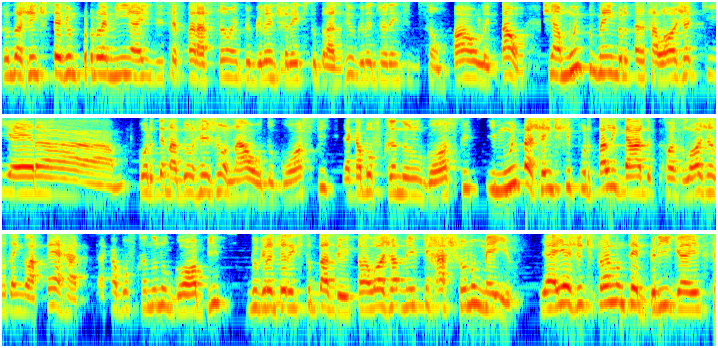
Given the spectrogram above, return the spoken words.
quando a gente teve um probleminha aí de separação entre o Grande Oriente do Brasil, o Grande Oriente de São Paulo e tal, tinha muito membro dessa loja que era coordenador regional do GOSP e acabou ficando no GOSP, e muita gente que por estar ligado com as lojas da Inglaterra acabou ficando no GOB do Grande Oriente do Brasil. Então a loja meio que rachou no meio. E aí a gente, para não ter briga, etc.,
